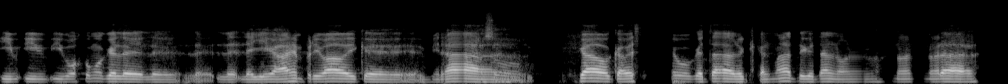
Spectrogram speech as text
y, y, vos como que le, le, le, le, llegabas en privado y que, mira, cabeza, ¿qué tal? Calmate, ¿qué tal? No, no, no, era,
